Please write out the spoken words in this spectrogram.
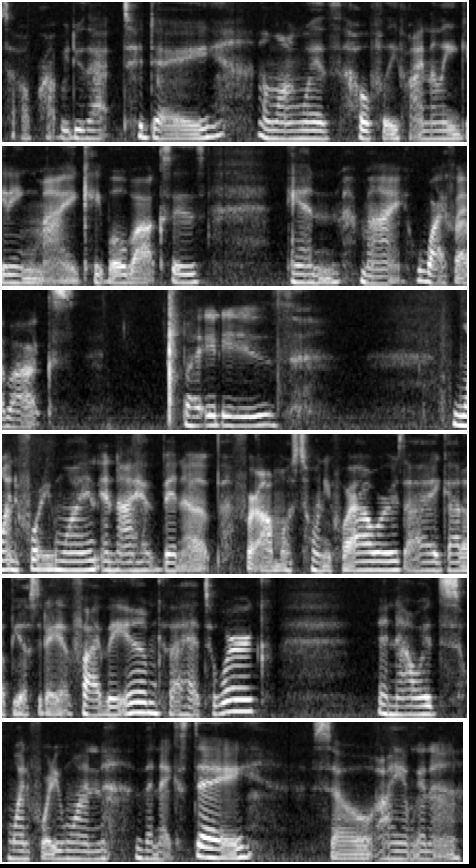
so I'll probably do that today along with hopefully finally getting my cable boxes and my Wi-Fi box but it is 141 and I have been up for almost 24 hours. I got up yesterday at 5 a.m. because I had to work and now it's 141 the next day so I am gonna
